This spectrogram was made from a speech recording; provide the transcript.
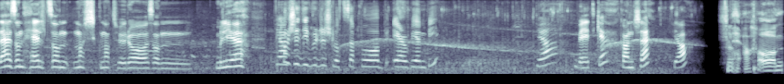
det er sånn helt sånn norsk natur og sånn miljø. Kanskje de burde slått seg på Airbnb? Ja, vet ikke. Kanskje. Ja. Ja, og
